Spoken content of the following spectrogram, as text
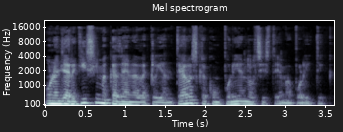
una llarguíssima cadena de clienteles que componien el sistema polític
